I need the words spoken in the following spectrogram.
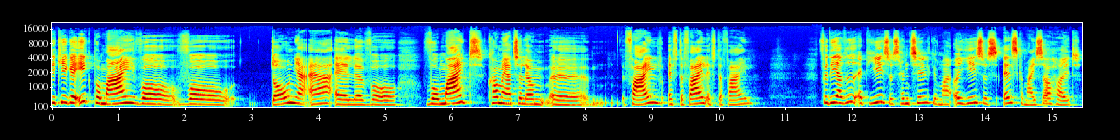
det kigger ikke på mig, hvor, hvor doven jeg er, eller hvor, hvor meget kommer jeg til at lave øh, fejl efter fejl efter fejl. Fordi jeg ved, at Jesus han tilgiver mig, og Jesus elsker mig så højt.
